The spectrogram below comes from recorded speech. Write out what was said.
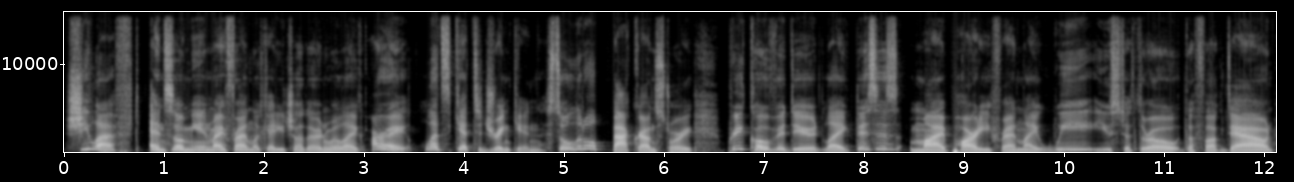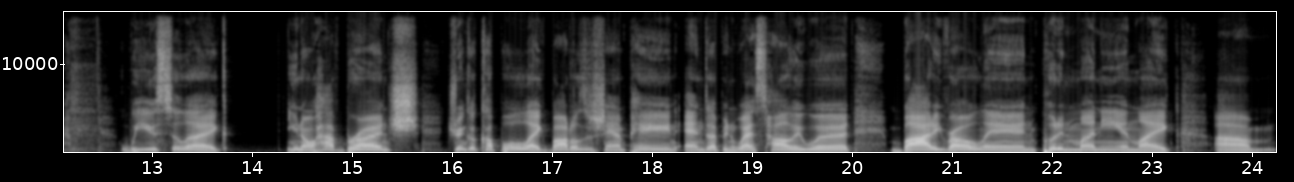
she left. And so me and my friend look at each other and we're like, all right, let's get to drinking. So, a little background story pre COVID, dude, like, this is my party friend. Like, we used to throw the fuck down. We used to, like, you know, have brunch, drink a couple like bottles of champagne, end up in West Hollywood, body rolling, putting money in like um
